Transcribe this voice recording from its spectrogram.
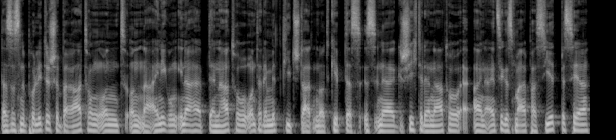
dass es eine politische Beratung und, und eine Einigung innerhalb der NATO unter den Mitgliedstaaten dort gibt. Das ist in der Geschichte der NATO ein einziges Mal passiert bisher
